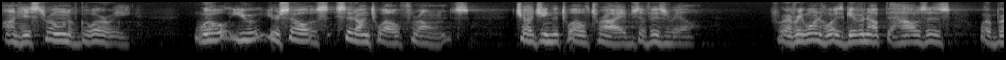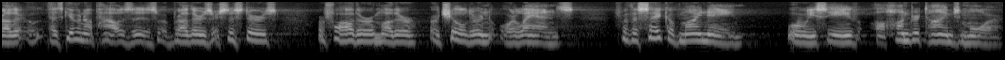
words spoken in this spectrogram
on his throne of glory, will you yourselves sit on twelve thrones judging the 12 tribes of Israel. For everyone who has given up the houses or brother has given up houses or brothers or sisters or father or mother or children or lands for the sake of my name will receive a hundred times more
